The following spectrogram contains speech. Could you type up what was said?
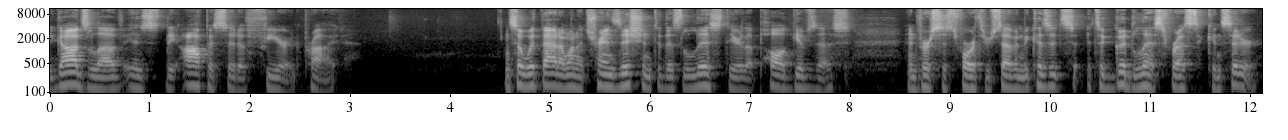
God's love is the opposite of fear and pride. And so, with that, I want to transition to this list here that Paul gives us in verses 4 through 7 because it's, it's a good list for us to consider.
